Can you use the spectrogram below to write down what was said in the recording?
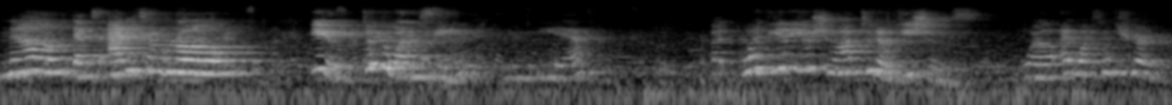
No, that's Addison role. You, do you want to sing? But why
